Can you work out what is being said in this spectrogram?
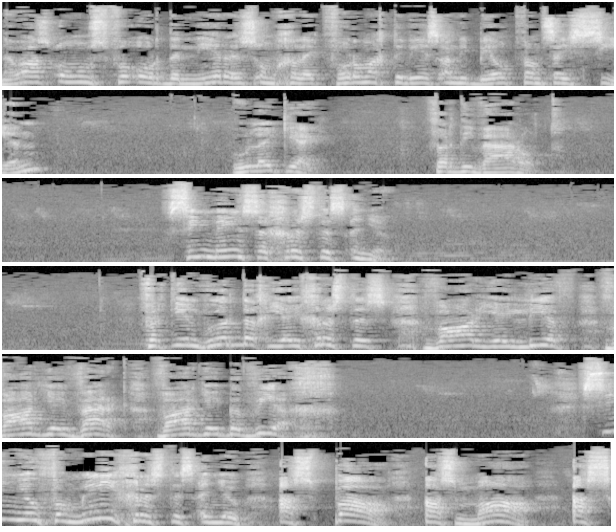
Nou as ons verordeneer is om gelykvormig te wees aan die beeld van sy seun, hoe lyk jy vir die wêreld? sien mense Christus in jou? verteenwoordig jy Christus waar jy leef, waar jy werk, waar jy beweeg. sien jou familie Christus in jou as pa, as ma, as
